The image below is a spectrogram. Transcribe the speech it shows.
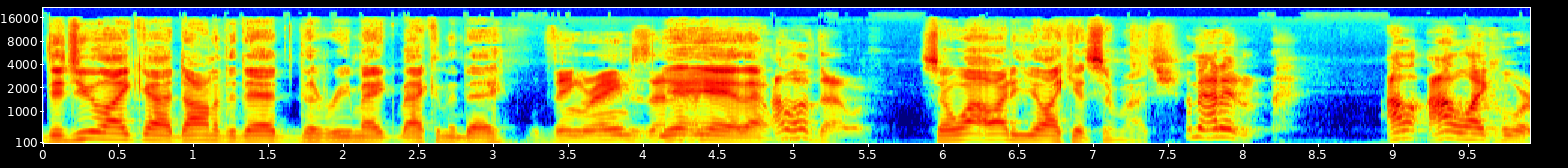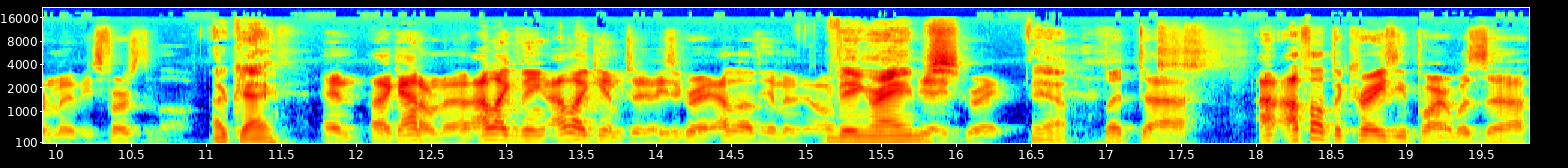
Did you like uh, Dawn of the Dead, the remake back in the day? Ving Rhames is that? Yeah, yeah, that one. I love that one. So why why did you like it so much? I mean, I didn't. I I like horror movies first of all, Okay. and like I don't know, I like Ving. I like him too. He's a great. I love him and Ving Yeah, he's Rhames. great. Yeah. But uh, I, I thought the crazy part was uh,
